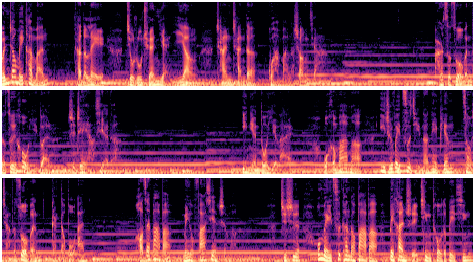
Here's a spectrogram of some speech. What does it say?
文章没看完，他的泪。就如泉眼一样，潺潺的挂满了双颊。儿子作文的最后一段是这样写的：一年多以来，我和妈妈一直为自己的那篇造假的作文感到不安。好在爸爸没有发现什么，只是我每次看到爸爸被汗水浸透的背心，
